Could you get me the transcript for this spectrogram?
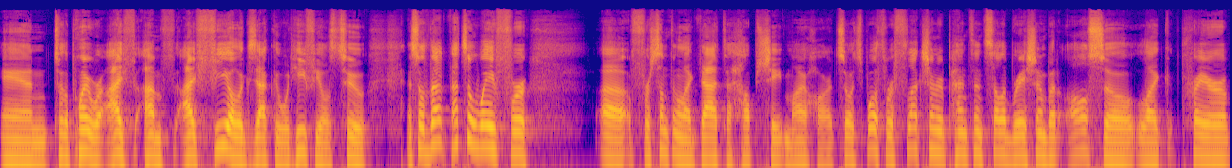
and to the point where I, I'm, I feel exactly what he feels too. And so that that's a way for. Uh, for something like that to help shape my heart. So it's both reflection, repentance, celebration, but also like prayer,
